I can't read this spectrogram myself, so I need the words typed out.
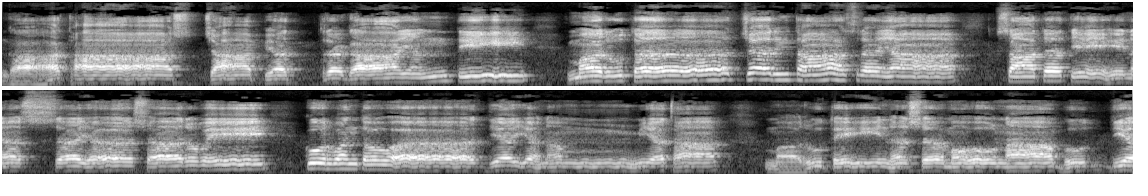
गाथाश्चाप्यत्र गायन्ति मरुतचरिताश्रया सातत्येन सय सर्वे कुर्वन्तोऽध्ययनं यथा मरुतेन समो नाबुध्य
